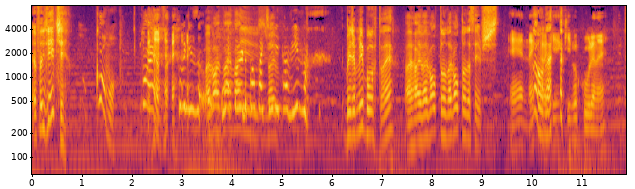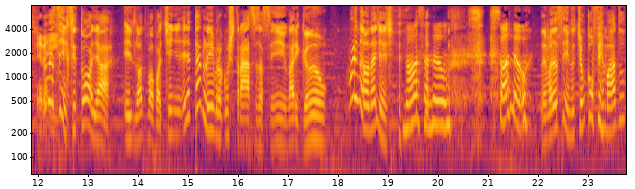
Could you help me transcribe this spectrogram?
Eu falei, gente, como? Porra é essa? Como diz, o- Vai, vai, o vai, ator vai, do Palpatine vai. tá vivo. Benjamin Burton, né? Vai, vai, vai voltando, vai voltando assim. é, né, Não, cara, né? Que, que loucura, né? Peraí. Mas assim, se tu olhar ele lá do Palpatine, ele até lembra alguns traços assim, o narigão. Mas não, né, gente? Nossa, não. Só não. Né, Mas assim, não tinham confirmado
